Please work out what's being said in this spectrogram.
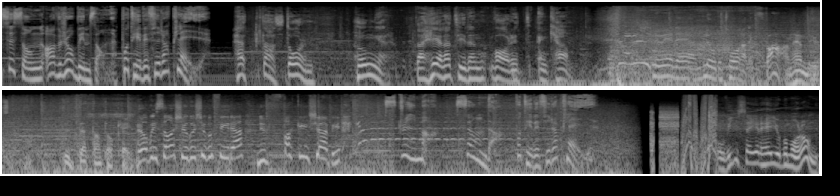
säsong av Robinson på TV4 Play. Hetta, storm, hunger. Det har hela tiden varit en kamp. Nu är det blod och tårar. Fan händer just nu. Det. är Detta är inte okej. Robinson 2024, nu fucking kör vi! Streama söndag på TV4 Play. Och vi säger hej och god morgon.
